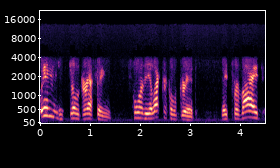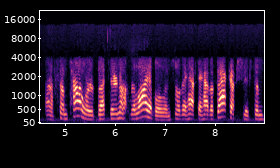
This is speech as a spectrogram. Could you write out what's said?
window dressing for the electrical grid. They provide uh, some power, but they're not reliable, and so they have to have a backup system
